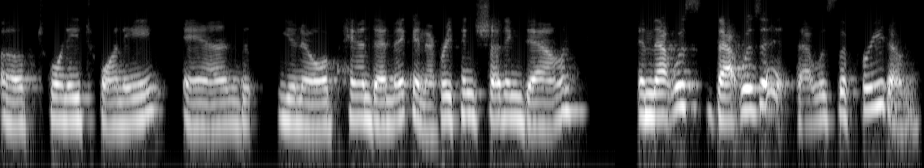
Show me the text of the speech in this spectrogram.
of 2020 and, you know, a pandemic and everything shutting down. And that was, that was it. That was the freedom.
